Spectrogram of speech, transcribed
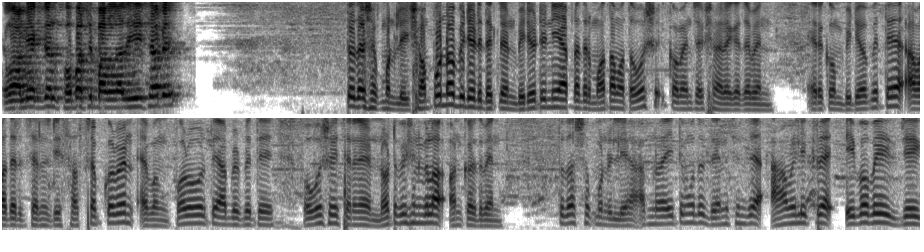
এবং আমি একজন প্রবাসী বাঙালি হিসাবে তো দর্শক মন্ডলী সম্পূর্ণ ভিডিওটি দেখলেন, ভিডিওটি নিয়ে আপনাদের মতামত অবশ্যই কমেন্ট সেকশনে রেখে যাবেন। এরকম ভিডিও পেতে আমাদের চ্যানেলটি সাবস্ক্রাইব করবেন এবং পরবর্তী আপডেট পেতে অবশ্যই চ্যানেলের নোটিফিকেশনগুলো অন করে দেবেন। তো দর্শক মন্ডলী, আপনারা ইতিমধ্যে জেনেছেন যে আওয়ামী লীগরা এইভাবে যে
